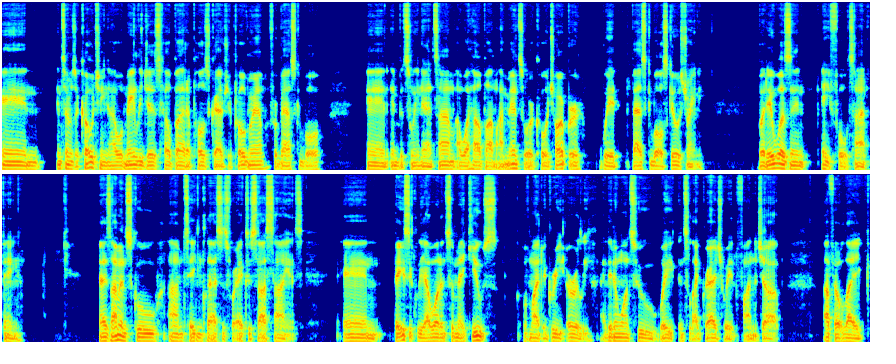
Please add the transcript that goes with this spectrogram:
And in terms of coaching, I would mainly just help out a postgraduate program for basketball. And in between that time, I would help out my mentor, Coach Harper, with basketball skills training. But it wasn't a full time thing. As I'm in school, I'm taking classes for exercise science. And basically, I wanted to make use of my degree early. I didn't want to wait until I graduate and find a job. I felt like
